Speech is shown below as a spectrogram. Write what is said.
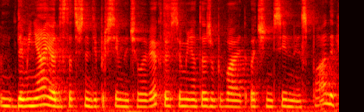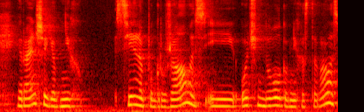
Для меня я достаточно депрессивный человек, то есть у меня тоже бывают очень сильные спады, и раньше я в них сильно погружалась и очень долго в них оставалась.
